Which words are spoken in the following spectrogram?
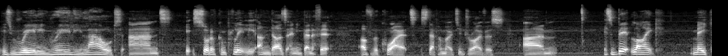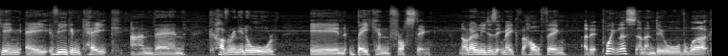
is really, really loud and it sort of completely undoes any benefit of the quiet stepper motor drivers. Um, it's a bit like making a vegan cake and then covering it all in bacon frosting. Not only does it make the whole thing a bit pointless and undo all the work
